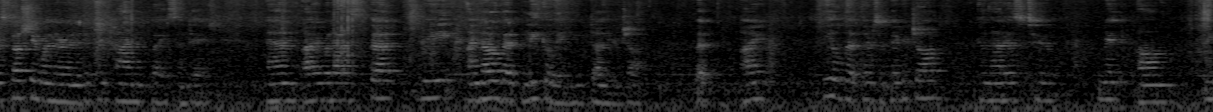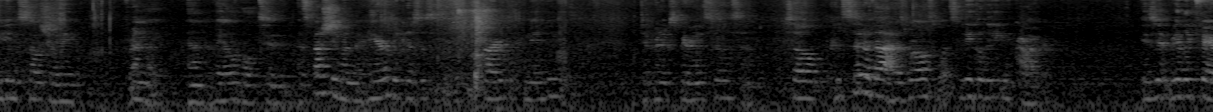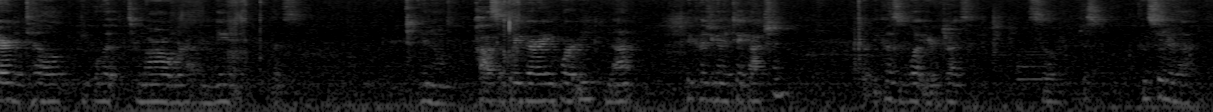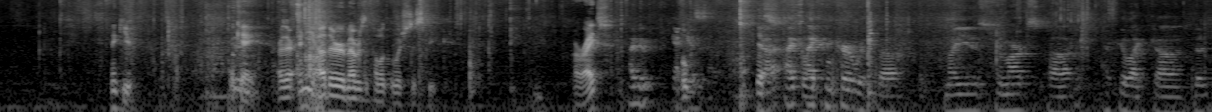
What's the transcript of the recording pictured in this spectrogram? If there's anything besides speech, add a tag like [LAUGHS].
especially when they're in a different time and place and date. And I would ask that we, I know that legally you've done your job, but I feel that there's a bigger job, and that is to make, um, meetings socially friendly and available to, especially when they're here, because this is a different part of the community with different experiences, and so consider that as well as what's legally required. Is it really fair to tell people that tomorrow we're having a meeting that's, you know, possibly very important, not because you're gonna take action, but because of what you're addressing? So just consider that. Thank you. Okay. Are there any other members of the public who wish to speak? All right. I do. Oh. Yeah, Yes. I, I concur with uh, Maia's remarks. Uh, I feel like uh, the,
